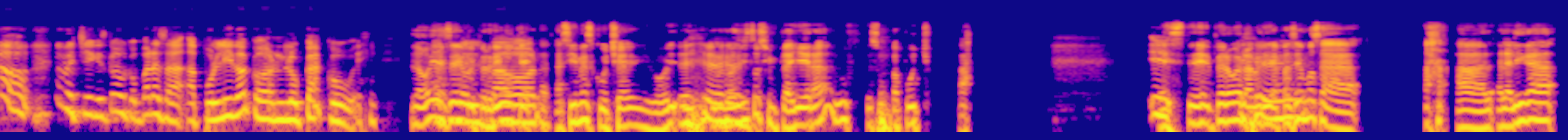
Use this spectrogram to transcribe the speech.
no, no me chingues, ¿cómo comparas a, a Pulido con Lukaku, güey? No, ya sé, güey, pero digo que así me escuché. y Digo, oye, ¿lo has visto sin playera? Uf, es un papucho. Ah, este, pero bueno, a ver, ya pasemos a, a, a- a la liga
